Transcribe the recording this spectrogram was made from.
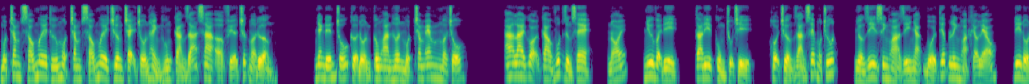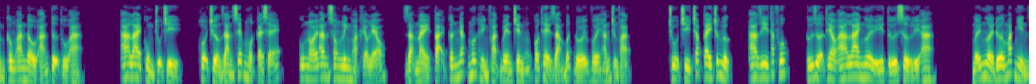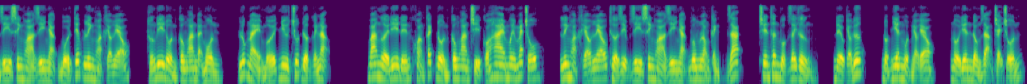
160 thứ 160 chương chạy trốn hành hung càng dã xa ở phía trước mở đường. Nhanh đến chỗ cửa đồn công an hơn 100 mở chỗ. A Lai gọi cao vút dừng xe, nói, "Như vậy đi, ta đi cùng trụ trì, hội trưởng dàn xếp một chút, nhường Di Sinh Hòa Di Nhạc buổi tiếp linh hoạt khéo léo, đi đồn công an đầu án tự thú a." A Lai cùng trụ trì, hội trưởng dàn xếp một cái sẽ, cũng nói ăn xong linh hoạt khéo léo, dạng này tại cân nhắc mức hình phạt bên trên có thể giảm bất đối với hắn trừng phạt. Trụ trì chắp tay trước ngực, "A Di thắc phúc, cứ dựa theo A Lai ngươi ý tứ xử lý a." Mấy người đưa mắt nhìn Di Sinh Hòa Di Nhạc buổi tiếp linh hoạt khéo léo, hướng đi đồn công an đại môn, lúc này mới như chút được gánh nặng. Ba người đi đến khoảng cách đồn công an chỉ có hai mươi mét chỗ, linh hoạt khéo léo thừa dịp di sinh hòa di nhạc bông lỏng cảnh giác, trên thân buộc dây thừng, đều kéo đứt, đột nhiên một mèo eo nội điên đồng dạng chạy trốn.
